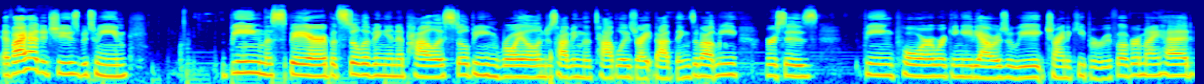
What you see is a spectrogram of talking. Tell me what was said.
if I had to choose between being the spare but still living in a palace, still being royal and just having the tabloids write bad things about me versus being poor, working 80 hours a week, trying to keep a roof over my head,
